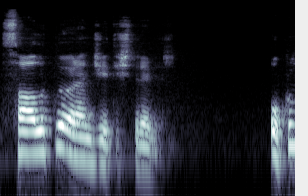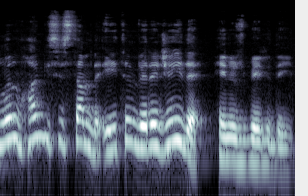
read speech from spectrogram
sağlıklı öğrenci yetiştirebilir. Okulların hangi sistemde eğitim vereceği de henüz belli değil.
